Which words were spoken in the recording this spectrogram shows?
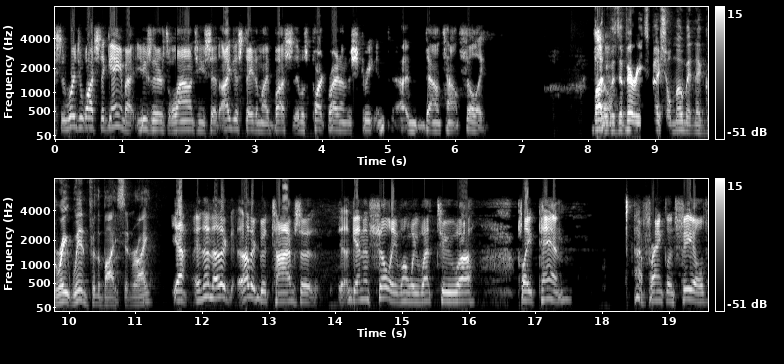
said, "Where'd you watch the game at?" Usually there's a lounge. He said, "I just stayed in my bus. It was parked right on the street in, uh, in downtown Philly." But so, it was a very special moment and a great win for the Bison, right? Yeah, and then other other good times uh, again in Philly when we went to uh, play Penn at Franklin Field,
